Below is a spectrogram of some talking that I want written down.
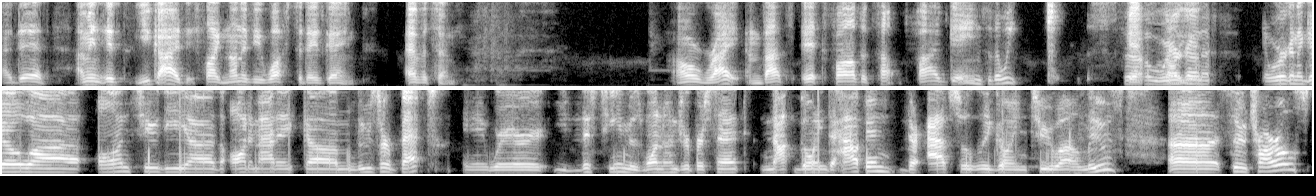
I did. I mean, it. You guys, it's like none of you watched today's game. Everton. All right, and that's it for the top five games of the week. So Yes, we're gonna we're gonna go uh, on to the uh, the automatic um, loser bet, where this team is 100% not going to happen. They're absolutely going to uh, lose. Uh, so Charles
